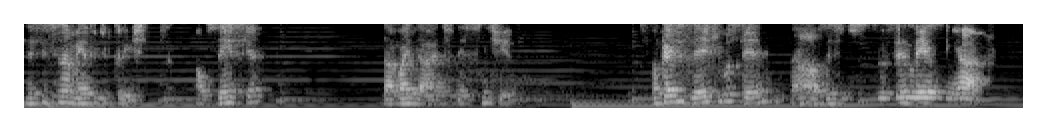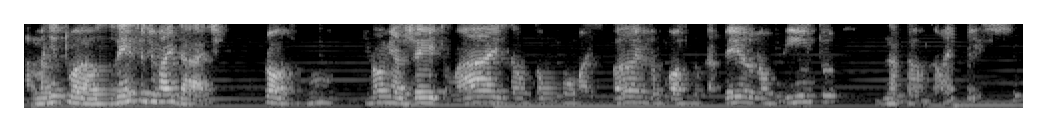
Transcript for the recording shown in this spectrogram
nesse ensinamento de Cristo. ausência da vaidade nesse sentido. Isso não quer dizer que você, né, se você lê assim, ah, a manituan, ausência de vaidade, pronto, não, me ajeito mais, não tomo mais banho, não corto meu cabelo, não pinto, não, não é isso,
